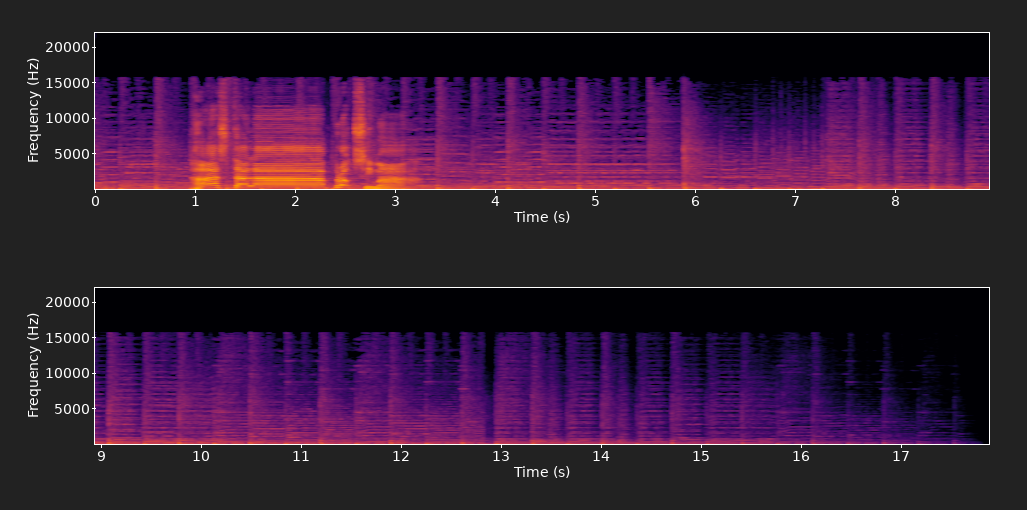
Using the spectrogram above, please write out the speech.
Hasta la próxima.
